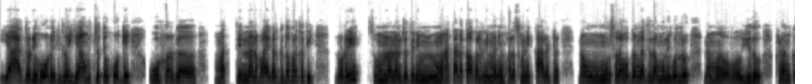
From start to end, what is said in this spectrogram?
ಯಾರ ಜೋಡಿ ಹೋಗಿದ್ಲು ಯಾವ ಜೊತೆ ಹೋಗಿ ಊರ್ ಹೊರಗೆ ಮತ್ತೆ ನನ್ನ ಬಾಯಿಗೆ ಅಗ್ದ ಬರ್ತೈತಿ? ನೋಡ್ರಿ ಸುಮ್ಮನೆ ನಮ್ಮ ಜೊತೆ ನಿಮ್ಮ ಮಾತಾಡೋಕ್ಕಾಗಲ್ಲ ನಿಮ್ಮ ಮನೆ ಹೊಲಸು ಮನೆ ಕಾಲಿಟ್ರೆ ನಾವು ಮೂರು ಸಲ ಹೋಗಿ ಗಂಗಾಜಲ ಮುನಿಗೆ ಬಂದ್ರು. ನಮ್ಮ ಇದು ಕಳಂಕ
